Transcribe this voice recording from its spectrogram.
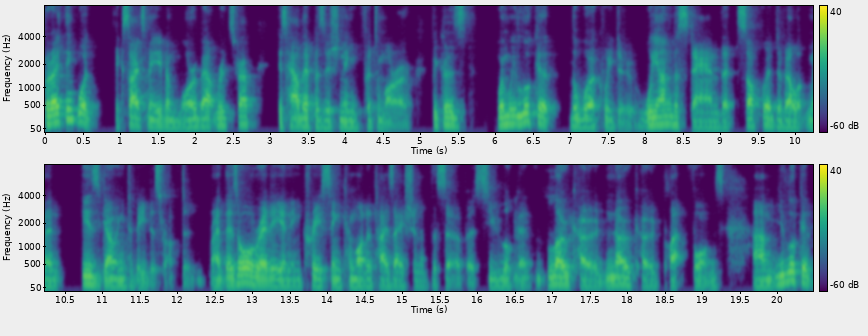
But I think what excites me even more about Rootstrap is how they're positioning for tomorrow. Because when we look at the work we do, we understand that software development is going to be disrupted, right? There's already an increasing commoditization of the service. You look mm-hmm. at low code, no code platforms. Um, you look at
